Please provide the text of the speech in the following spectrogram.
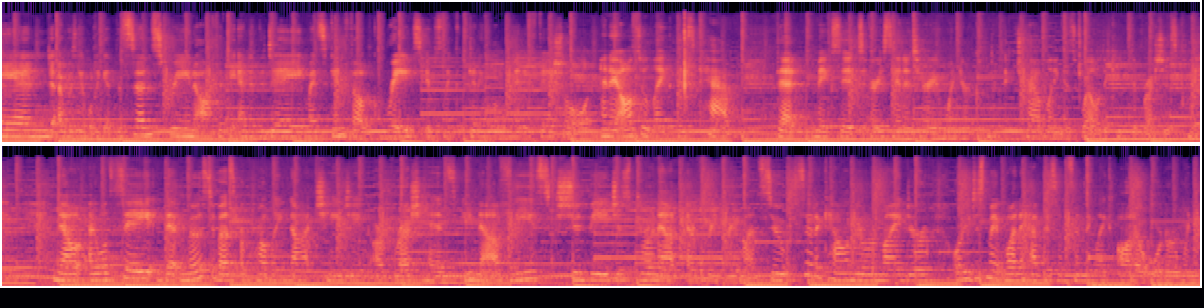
and I was able to get the sunscreen off at the end of the day. My skin felt great. It was like getting a little mini facial. And I also like this cap that makes it very sanitary when you're traveling as well to keep the brushes clean. Now, I will say that most of us are probably not changing our brush heads enough. These should be just thrown out every three months. So set a calendar reminder, or you just might want to have this on something like auto order when you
